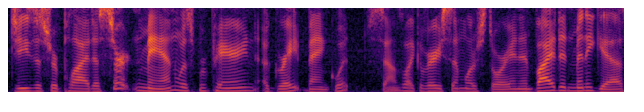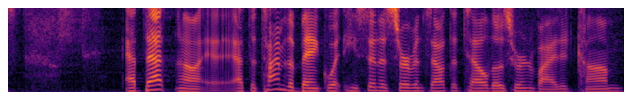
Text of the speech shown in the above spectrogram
Jesus replied, A certain man was preparing a great banquet, sounds like a very similar story, and invited many guests. At that, uh, at the time of the banquet, he sent his servants out to tell those who were invited, "Come,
